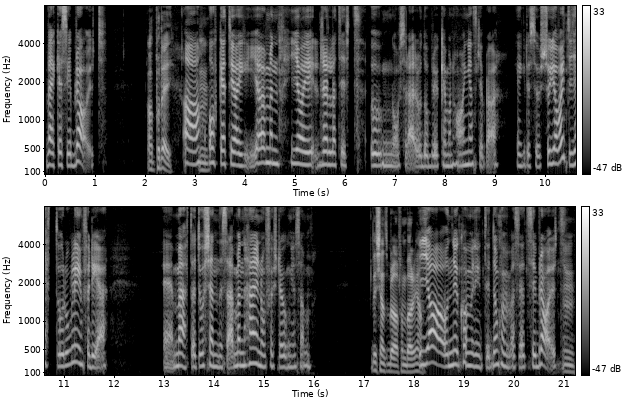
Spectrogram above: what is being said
verkar se bra ut. Ja, på dig? Ja, Mm. och att jag, ja, men jag är relativt ung och sådär och då brukar man ha en ganska bra äggresurs. Så jag var inte jätteorolig inför det eh, mötet och kände så här, men här är nog första gången som Det känns bra från början? ja, och nu kommer det inte, de kommer bara säga att det ser bra ut. Mm.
